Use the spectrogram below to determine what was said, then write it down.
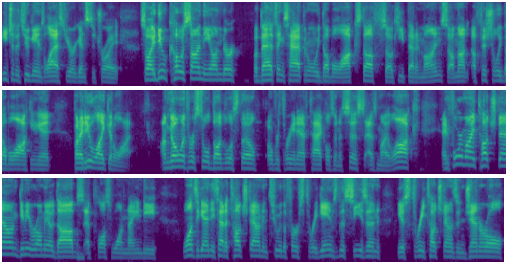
each of the two games last year against Detroit. So I do co-sign the under, but bad things happen when we double lock stuff. So keep that in mind. So I'm not officially double locking it, but I do like it a lot. I'm going with Rasul Douglas though, over three and a half tackles and assists as my lock. And for my touchdown, give me Romeo Doubs at plus 190. Once again, he's had a touchdown in two of the first three games this season. He has three touchdowns in general.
